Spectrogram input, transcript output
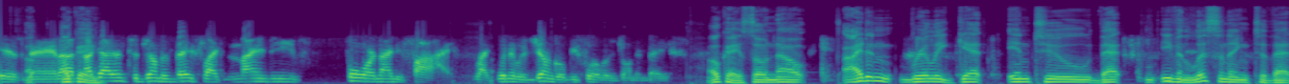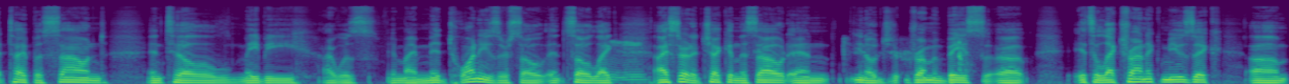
is, Uh, man. okay. I, I got into drum and bass like 94, 95, like when it was jungle before it was drum and bass. Okay, so now I didn't really get into that, even listening to that type of sound until maybe I was in my mid 20s or so. And so, like, I started checking this out, and, you know, j- drum and bass, uh, it's electronic music. Um,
